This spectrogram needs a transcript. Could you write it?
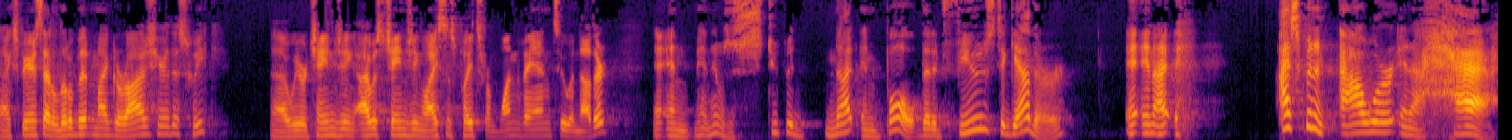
I experienced that a little bit in my garage here this week. Uh, we were changing, I was changing license plates from one van to another. And, and, man, there was a stupid nut and bolt that had fused together. And, and I, I spent an hour and a half.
